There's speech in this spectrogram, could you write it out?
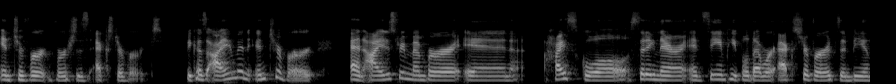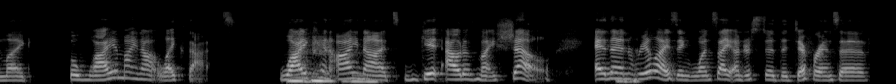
introvert versus extrovert because I am an introvert. And I just remember in high school sitting there and seeing people that were extroverts and being like, but why am I not like that? Why can I not get out of my shell? And then mm-hmm. realizing once I understood the difference of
